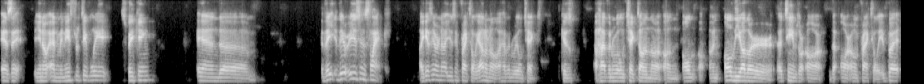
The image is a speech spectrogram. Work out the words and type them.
as a you know administratively speaking, and um, they they're using Slack. I guess they're not using Fractally. I don't know. I haven't really checked because I haven't really checked on uh, on all on all the other uh, teams are are that are on Fractally. But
